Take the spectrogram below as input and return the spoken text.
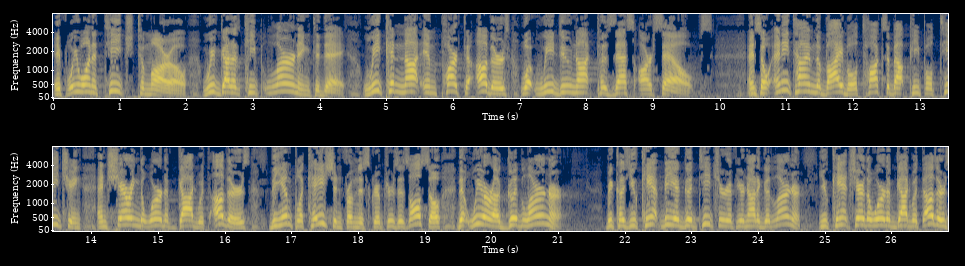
If we want to teach tomorrow, we've got to keep learning today. We cannot impart to others what we do not possess ourselves. And so, anytime the Bible talks about people teaching and sharing the Word of God with others, the implication from the Scriptures is also that we are a good learner. Because you can't be a good teacher if you're not a good learner. You can't share the Word of God with others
